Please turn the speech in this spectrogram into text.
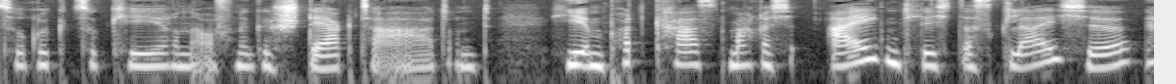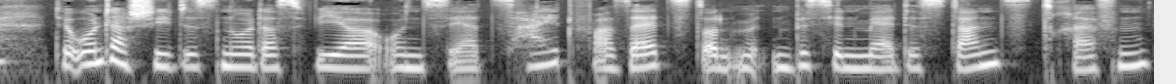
zurückzukehren auf eine gestärkte Art. Und hier im Podcast mache ich eigentlich das Gleiche. Der Unterschied ist nur, dass wir uns sehr zeitversetzt und mit ein bisschen mehr Distanz treffen.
